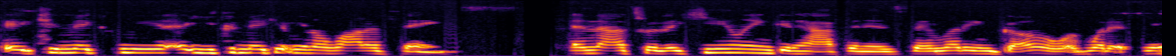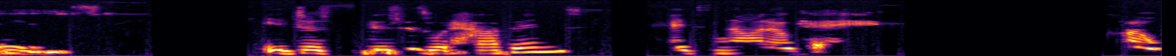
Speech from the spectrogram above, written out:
it can make me, you can make it mean a lot of things. And that's where the healing can happen is they're letting go of what it means. It just, this is what happened. It's not okay. So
